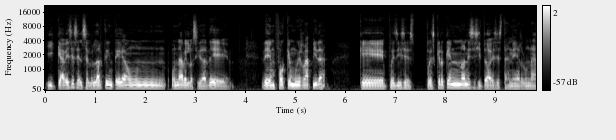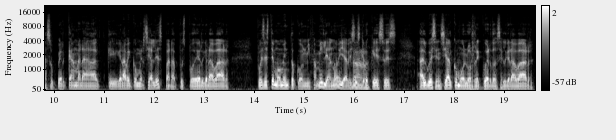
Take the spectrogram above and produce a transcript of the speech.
y que a veces el celular te entrega un, una velocidad de, de enfoque muy rápida que pues dices, pues creo que no necesito a veces tener una super cámara que grabe comerciales para pues poder grabar pues este momento con mi familia, ¿no? Y a veces Claro. creo que eso es algo esencial como los recuerdos, el grabar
